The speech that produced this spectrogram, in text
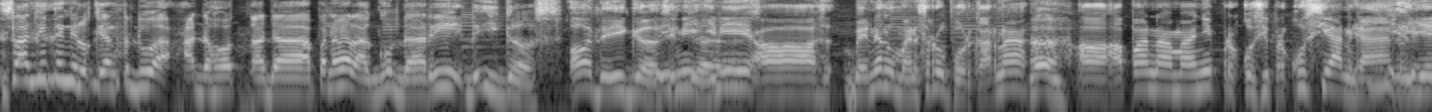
Selanjutnya nih loh yang kedua ada hot ada apa namanya lagu dari The Eagles. Oh The Eagles. The ini Eagles. ini uh, bandnya lumayan seru pur karena Heeh. uh, apa namanya perkusi perkusian kan, Iya, iya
